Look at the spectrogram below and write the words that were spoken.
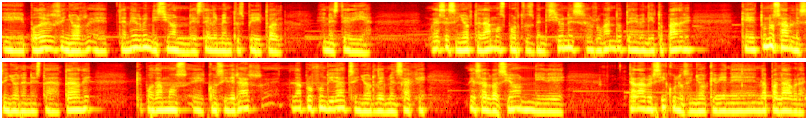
y poder, Señor, eh, tener bendición de este alimento espiritual en este día. Gracias, Señor, te damos por tus bendiciones, rogándote, bendito Padre, que tú nos hables, Señor, en esta tarde, que podamos eh, considerar la profundidad, Señor, del mensaje de salvación y de cada versículo, Señor, que viene en la palabra.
